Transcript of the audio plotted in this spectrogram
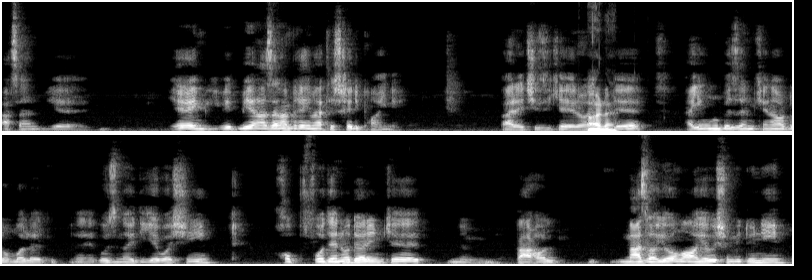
اصلا یه به نظرم قیمتش خیلی پایینه برای چیزی که ارائه آره. میده. اگه اونو بذاریم کنار دنبال گزینه‌های دیگه باشیم. خب فودنو داریم که به حال مزایا و معایبش رو می‌دونیم.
